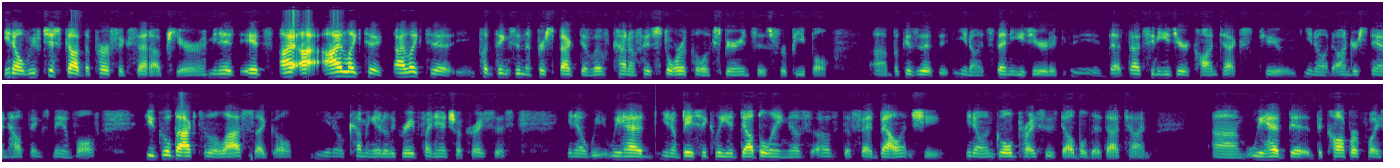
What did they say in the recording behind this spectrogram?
you know, we've just got the perfect setup here. I mean, it, it's I, I, I like to I like to put things in the perspective of kind of historical experiences for people uh, because it, you know it's then easier to that that's an easier context to you know to understand how things may evolve. If you go back to the last cycle, you know, coming out of the great financial crisis, you know, we, we had you know basically a doubling of of the Fed balance sheet, you know, and gold prices doubled at that time. Um, we had the the copper price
